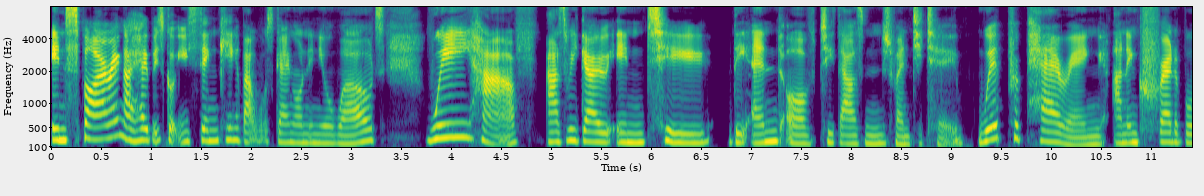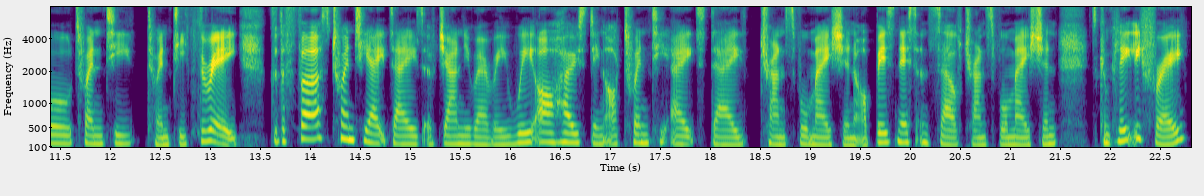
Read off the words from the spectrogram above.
inspiring. I hope it's got you thinking about what's going on in your world. We have, as we go into the end of 2022, we're preparing an incredible 2023. For the first 28 days of January, we are hosting our 28 day transformation, our business and self transformation. It's completely free.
